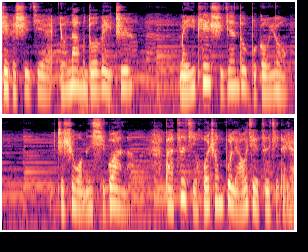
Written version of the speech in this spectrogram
这个世界有那么多未知，每一天时间都不够用，只是我们习惯了把自己活成不了解自己的人。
